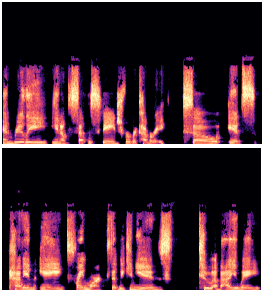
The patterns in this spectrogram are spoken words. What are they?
and really you know set the stage for recovery. So it's having a framework that we can use to evaluate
